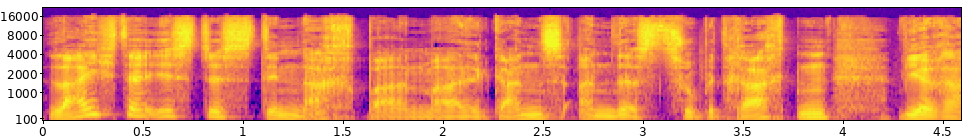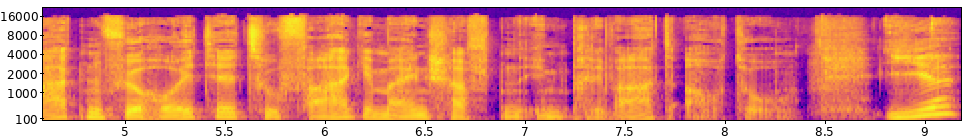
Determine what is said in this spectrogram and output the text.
Leichter ist es, den Nachbarn mal ganz anders zu betrachten. Wir raten für heute zu Fahrgemeinschaften im Privatauto. Ihr,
